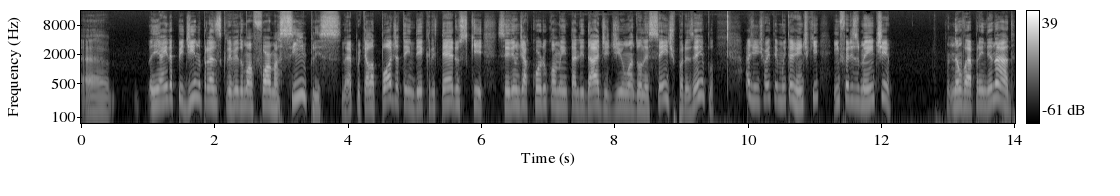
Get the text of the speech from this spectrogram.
uh, e ainda pedindo para ela escrever de uma forma simples, né, porque ela pode atender critérios que seriam de acordo com a mentalidade de um adolescente, por exemplo, a gente vai ter muita gente que, infelizmente, não vai aprender nada.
